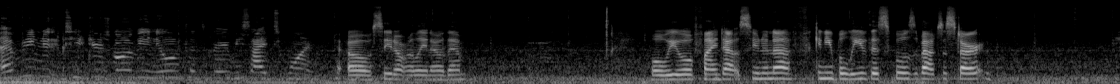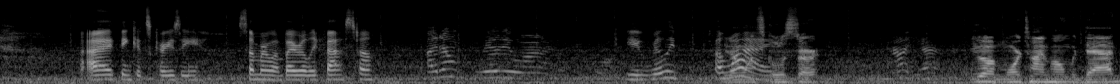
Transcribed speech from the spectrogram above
every new teacher is going to be new in fifth grade besides one. Oh, so you don't really know them? Well, we will find out soon enough. Can you believe this school is about to start? I think it's crazy. Summer went by really fast, huh? I don't really want. You really? Oh, you why? don't want school to start? Not yet. You want more time home with dad?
